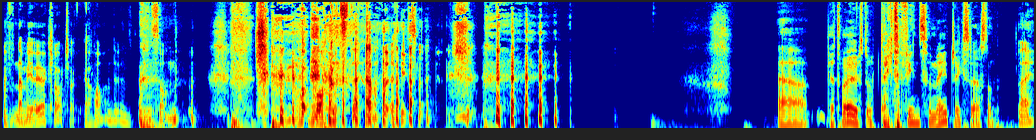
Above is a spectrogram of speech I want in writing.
nej men jag gör klart saker. Jaha, du, du är en sån. Ba- Bakåtsträvare liksom. Uh, vet du vad jag just upptäckte finns för Matrix förresten? Nej,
